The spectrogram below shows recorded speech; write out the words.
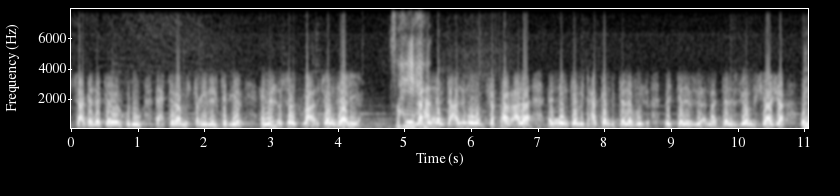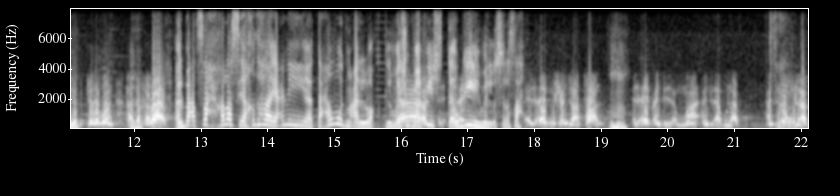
الساعة كذا كذا يرقدوا احترام الصغير للكبير. هنا الاسره تطلع اسره مثالية. صحيح. لكنك تعلمهم بتثقف على إنهم كيف يتحكم بالتلفزيون بالتلفزيون مع التلفزيون بالشاشة ولا بالتلفون. هذا خراب. البعض صح خلاص ياخذها يعني تعود مع الوقت لما يشوف ما فيش توجيه من الأسرة صح. العيب مش عند الأطفال. العيب عند الام عند الاب والاب عند. الام والاب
